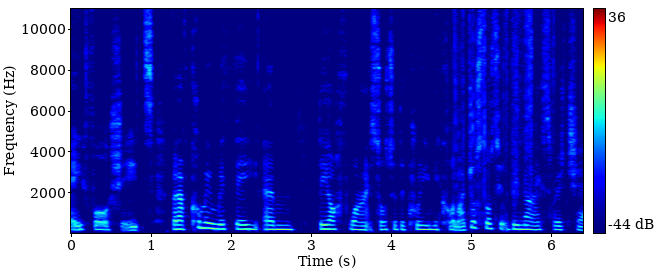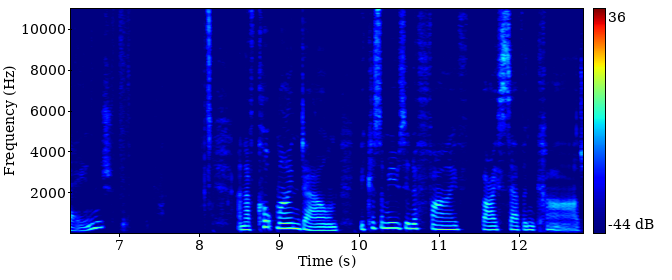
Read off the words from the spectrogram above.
A4 sheets, but I've come in with the um, the off-white, sort of the creamy colour. I just thought it would be nice for a change. And I've cut mine down because I'm using a five by seven card.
